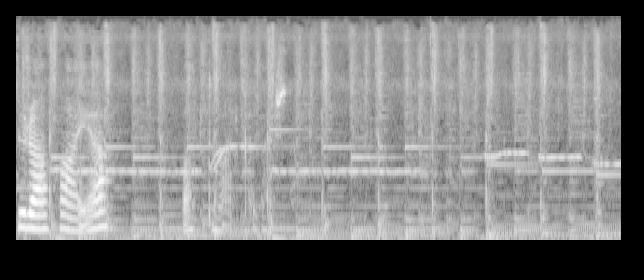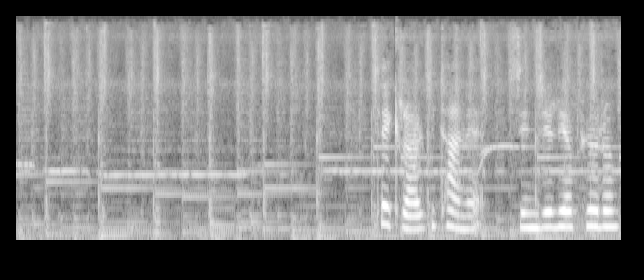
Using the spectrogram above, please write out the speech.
zürafaya battım arkadaşlar. Tekrar bir tane zincir yapıyorum.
